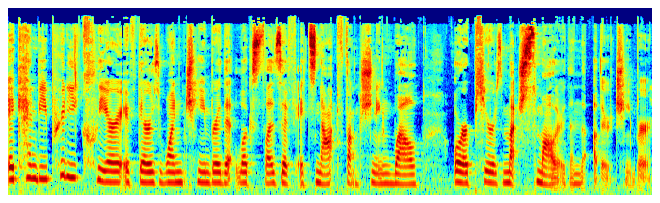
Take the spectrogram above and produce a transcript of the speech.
it can be pretty clear if there's one chamber that looks as if it's not functioning well or appears much smaller than the other chamber.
